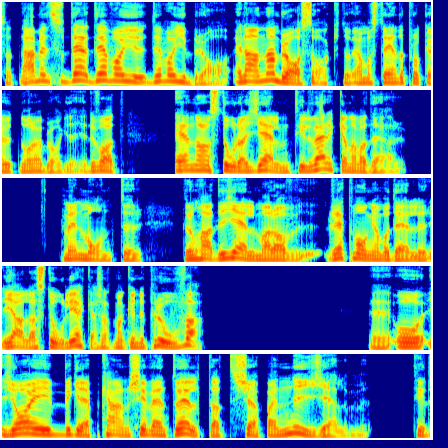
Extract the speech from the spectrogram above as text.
Så, att, nej, men så det, det, var ju, det var ju bra. En annan bra sak, då, jag måste ändå plocka ut några bra grejer, det var att en av de stora hjälmtillverkarna var där med en monter där de hade hjälmar av rätt många modeller i alla storlekar så att man kunde prova. Eh, och jag är i begrepp kanske eventuellt att köpa en ny hjälm till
